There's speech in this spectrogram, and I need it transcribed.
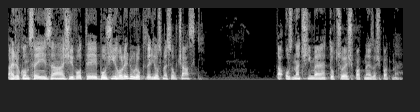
Ale dokonce i za životy božího lidu, do kterého jsme součástí. A označíme to, co je špatné, za špatné.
